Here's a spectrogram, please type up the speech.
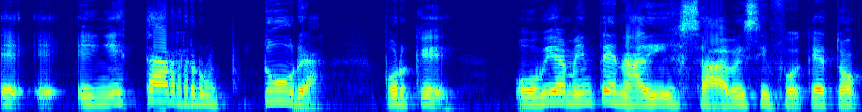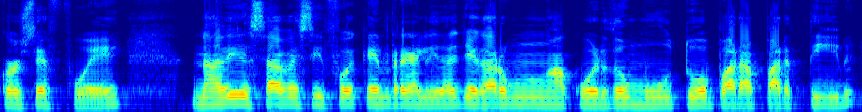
e, e, en esta ruptura, porque obviamente nadie sabe si fue que Tucker se fue, nadie sabe si fue que en realidad llegaron a un acuerdo mutuo para partir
